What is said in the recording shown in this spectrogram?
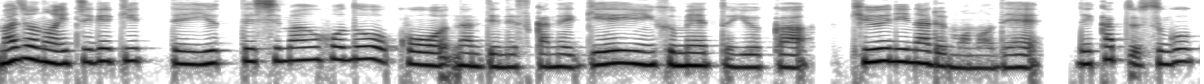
魔女の一撃って言ってしまうほどこうなんて言うんですかね原因不明というか急になるものででかつすごく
